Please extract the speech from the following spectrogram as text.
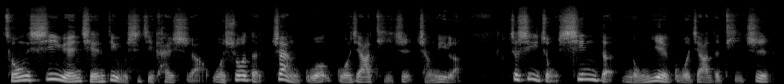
从西元前第五世纪开始啊，我说的战国国家体制成立了，这是一种新的农业国家的体制，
